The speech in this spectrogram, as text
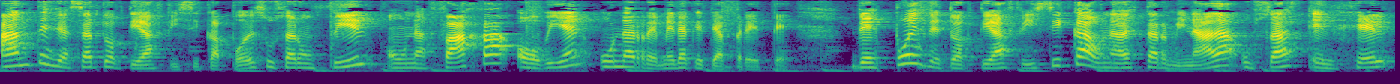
antes de hacer tu actividad física. Puedes usar un film o una faja o bien una remera que te apriete. Después de tu actividad física, una vez terminada, usas el gel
